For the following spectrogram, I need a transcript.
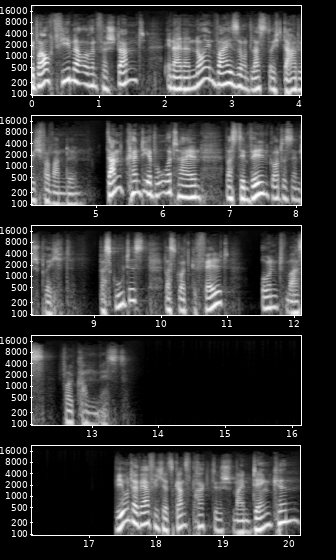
Gebraucht vielmehr euren Verstand in einer neuen Weise und lasst euch dadurch verwandeln. Dann könnt ihr beurteilen, was dem Willen Gottes entspricht, was gut ist, was Gott gefällt und was vollkommen ist. Wie unterwerfe ich jetzt ganz praktisch mein Denken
